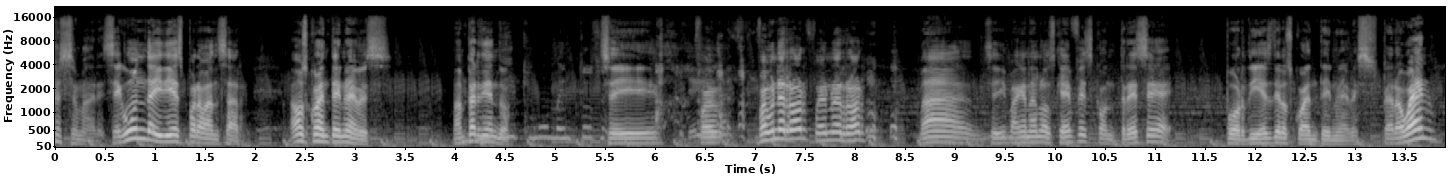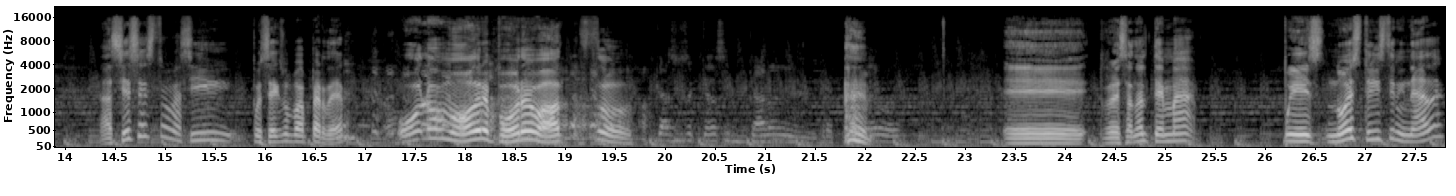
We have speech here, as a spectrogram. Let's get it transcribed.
de su madre. Segunda y 10 por avanzar. Vamos 49. Van perdiendo. ¿En qué momento Sí. Fue, un error, fue un error. Sí, van ganando los jefes con 13 por 10 de los 49. Pero bueno, Así es esto, así pues Xbox va a perder. ¡Oh, no, madre! ¡Pobre vato! Casi se queda sin cara. Eh, regresando al tema, pues no es triste ni nada,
